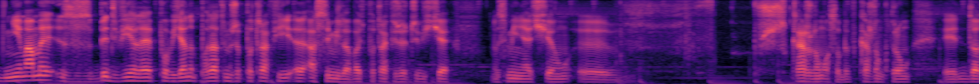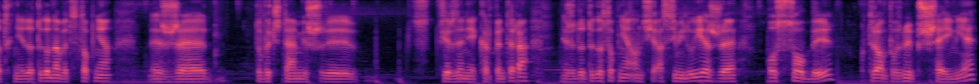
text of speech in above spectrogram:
Nie mamy zbyt wiele powiedziane, poza tym, że potrafi yy, asymilować, potrafi rzeczywiście zmieniać się w każdą osobę, w każdą, którą dotknie, do tego nawet stopnia, że to wyczytałem już y, stwierdzenie Carpentera, że do tego stopnia on się asymiluje, że osoby, które on powiedzmy przejmie,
